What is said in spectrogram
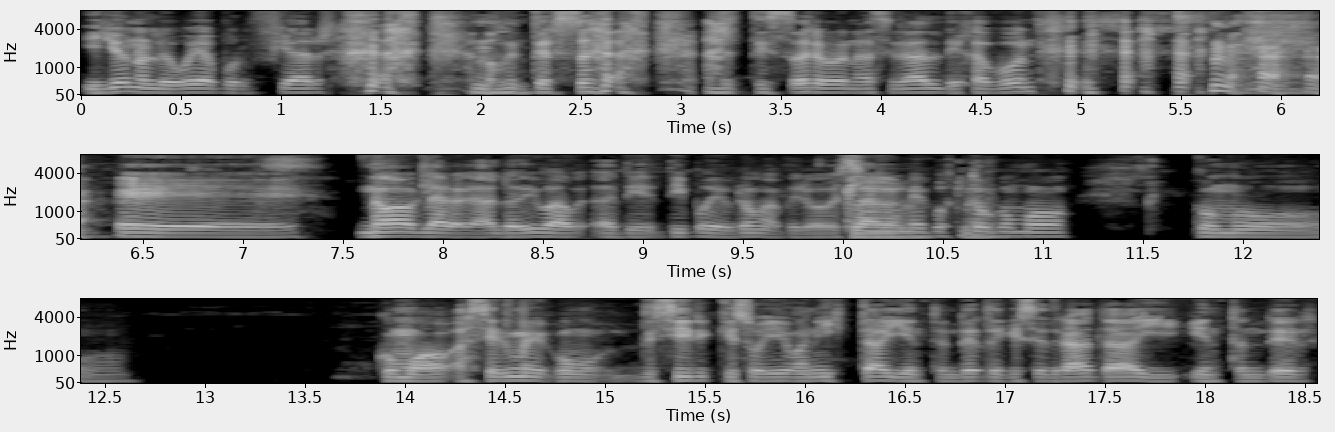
Y yo no le voy a porfiar a un al Tesoro Nacional de Japón. eh, no, claro, lo digo a, tipo de broma, pero sí me costó como como como hacerme, como decir que soy ebanista y entender de qué se trata y, entender,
